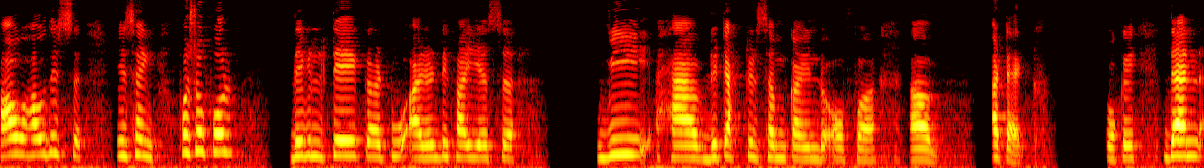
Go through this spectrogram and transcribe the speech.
how how this is saying. First of all they will take uh, to identify yes uh, we have detected some kind of uh, attack. Okay? Then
